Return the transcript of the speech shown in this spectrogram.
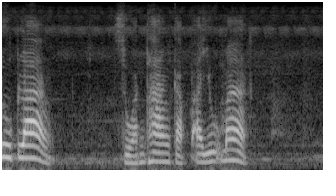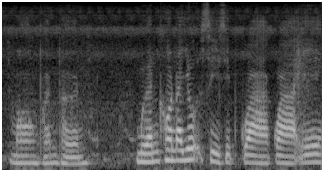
รูปร่าง สวนทางกับอายุมาก มองเผินๆ เหมือนคนอายุ 40 กว่ากว่าเอง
